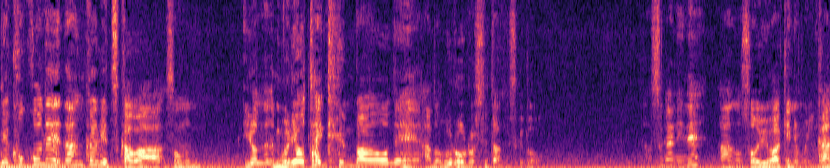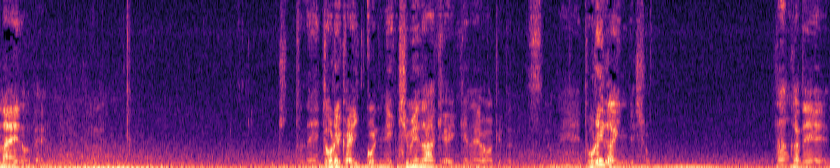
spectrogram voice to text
で、ここね、何ヶ月かは、その、いろんな、ね、無料体験版をね、あの、うろうろしてたんですけど、さすがにね、あの、そういうわけにもいかないのでちょっと、ね、どれか1個にね、決めなきゃいけないわけなんですよね。どれがいいんでしょう？なんかね、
